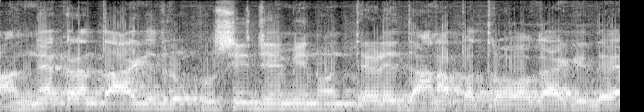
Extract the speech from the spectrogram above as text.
ಅನ್ಯಕ್ರಂತ ಆಗಿದ್ರು ಕೃಷಿ ಜಮೀನು ಅಂತೇಳಿ ದಾನಪತ್ರವಾಗಿದೆ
